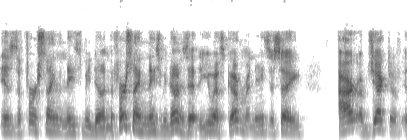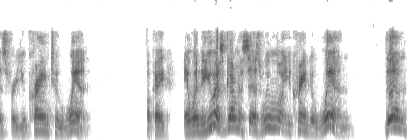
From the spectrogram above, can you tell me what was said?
is the first thing that needs to be done. The first thing that needs to be done is that the U.S. government needs to say, our objective is for Ukraine to win. Okay. And when the U.S. government says we want Ukraine to win, then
